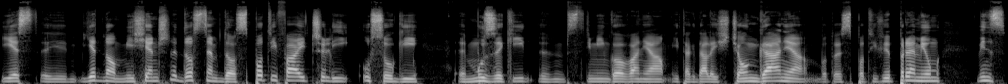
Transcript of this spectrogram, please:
jest y, jednomiesięczny dostęp do Spotify, czyli usługi y, muzyki, y, streamingowania i tak dalej, ściągania, bo to jest Spotify Premium, więc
